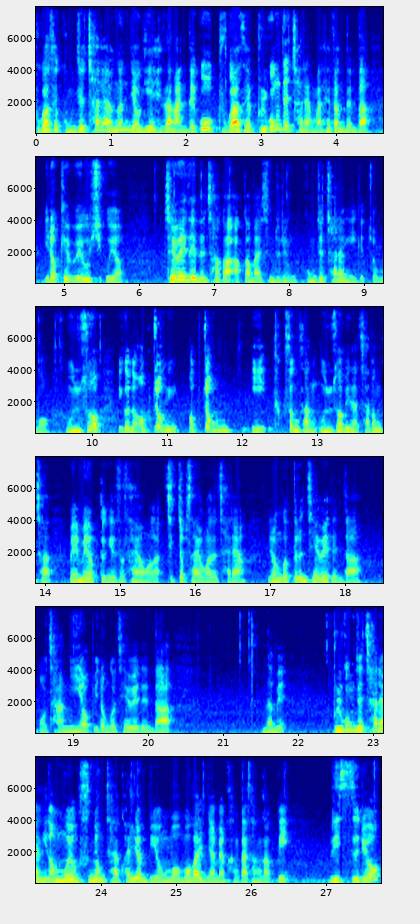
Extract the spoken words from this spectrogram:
부가세 공제 차량은 여기에 해당 안 되고 부가세 불공제 차량만 해당된다. 이렇게 외우시고요. 제외되는 차가 아까 말씀드린 공제 차량이겠죠. 뭐 운수업 이거는 업종 업종이 특성상 운수업이나 자동차 매매업 등에서 사용 직접 사용하는 차량 이런 것들은 제외된다. 뭐 장의업 이런 거 제외된다. 그다음에 불공제 차량인 업무용 승용차 관련 비용 뭐 뭐가 있냐면 감가상각비, 리스료,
